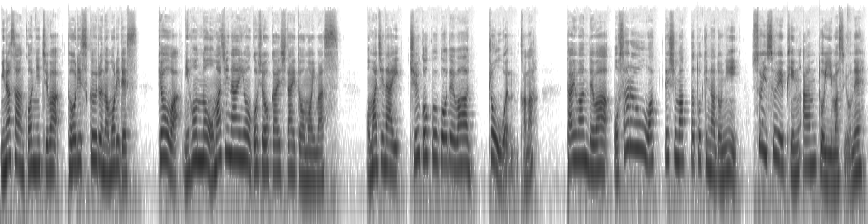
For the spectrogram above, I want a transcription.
皆さんこんにちは。通りスクールの森です。今日は日本のおまじないをご紹介したいと思います。おまじない中国語では咒文かな？台湾ではお皿を割ってしまった時などにすいすい平安と言いますよね。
